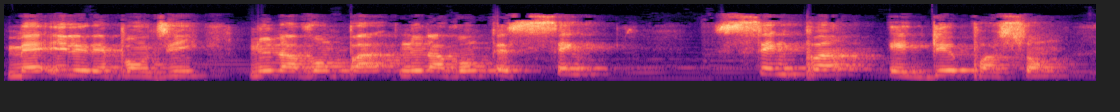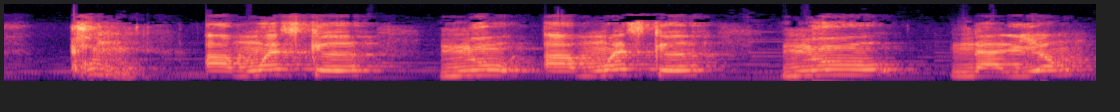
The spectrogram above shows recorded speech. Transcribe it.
Mais il répondit, nous n'avons pas, nous n'avons que cinq, cinq pains et deux poissons à moins que nous, à moins que nous n'allions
